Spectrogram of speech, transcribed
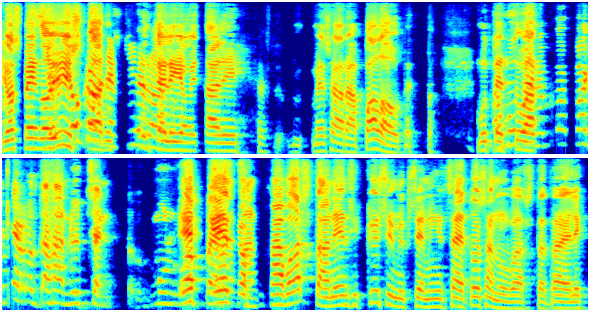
Jos meillä on Ystadin kuuntelijoita, niin me saadaan palautetta. Mutta mä, tuo... mä, kerron tähän nyt sen mun et, Lappeenrantan... Mä vastaan ensin kysymykseen, mihin sä et osannut vastata, eli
